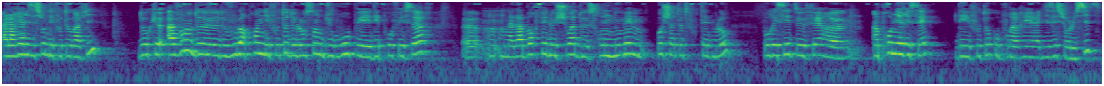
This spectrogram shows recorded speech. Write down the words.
à la réalisation des photographies. Donc avant de vouloir prendre les photos de l'ensemble du groupe et des professeurs, euh, on, on a d'abord fait le choix de se rendre nous-mêmes au château de Fontainebleau pour essayer de faire euh, un premier essai des photos qu'on pourrait réaliser sur le site.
